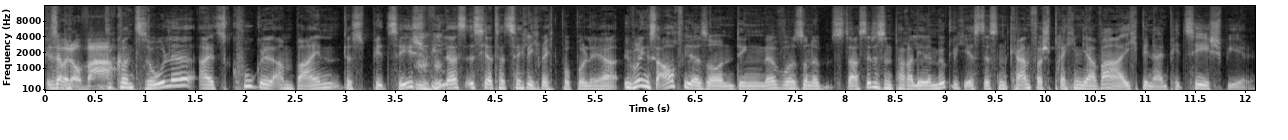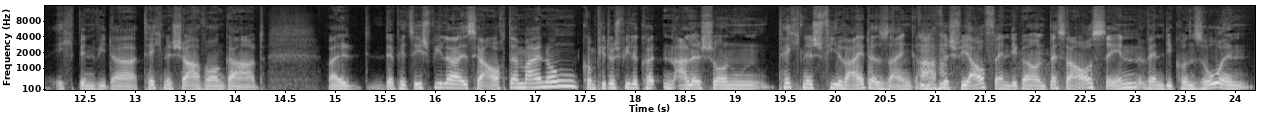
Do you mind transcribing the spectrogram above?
Ist aber doch wahr. Die Konsole als Kugel am Bein des PC-Spielers mhm. ist ja tatsächlich recht populär. Übrigens auch wieder so ein Ding, ne, wo so eine Star Citizen-Parallele möglich ist, dessen Kernversprechen ja war, ich bin ein PC-Spiel. Ich bin wieder technische Avantgarde. Weil der PC-Spieler ist ja auch der Meinung, Computerspiele könnten alle schon technisch viel weiter sein, grafisch mhm. viel aufwendiger und besser aussehen, wenn die Konsolen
